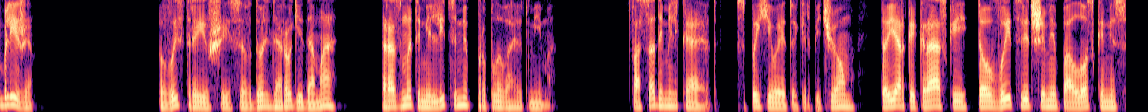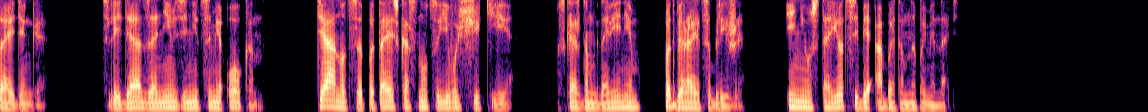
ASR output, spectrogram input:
Ближе. Выстроившиеся вдоль дороги дома размытыми лицами проплывают мимо. Фасады мелькают, вспыхивая то кирпичом, то яркой краской, то выцветшими полосками сайдинга. Следят за ним зеницами окон. Тянутся, пытаясь коснуться его щеки. С каждым мгновением подбирается ближе. И не устает себе об этом напоминать.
